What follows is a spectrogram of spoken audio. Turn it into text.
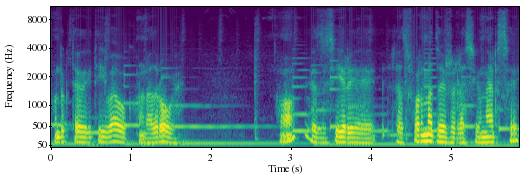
conducta adictiva o con la droga. ¿no? Es decir, eh, las formas de relacionarse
